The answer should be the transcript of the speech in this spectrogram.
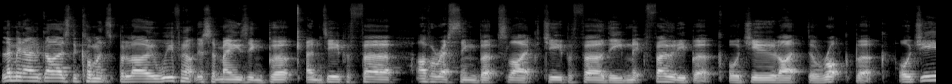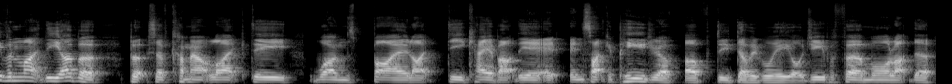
Let me know, guys, in the comments below. We've got this amazing book, and do you prefer other wrestling books? Like, do you prefer the Mick Foley book, or do you like the Rock book, or do you even like the other books have come out, like the ones by like DK about the encyclopedia of, of the WWE, or do you prefer more like the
